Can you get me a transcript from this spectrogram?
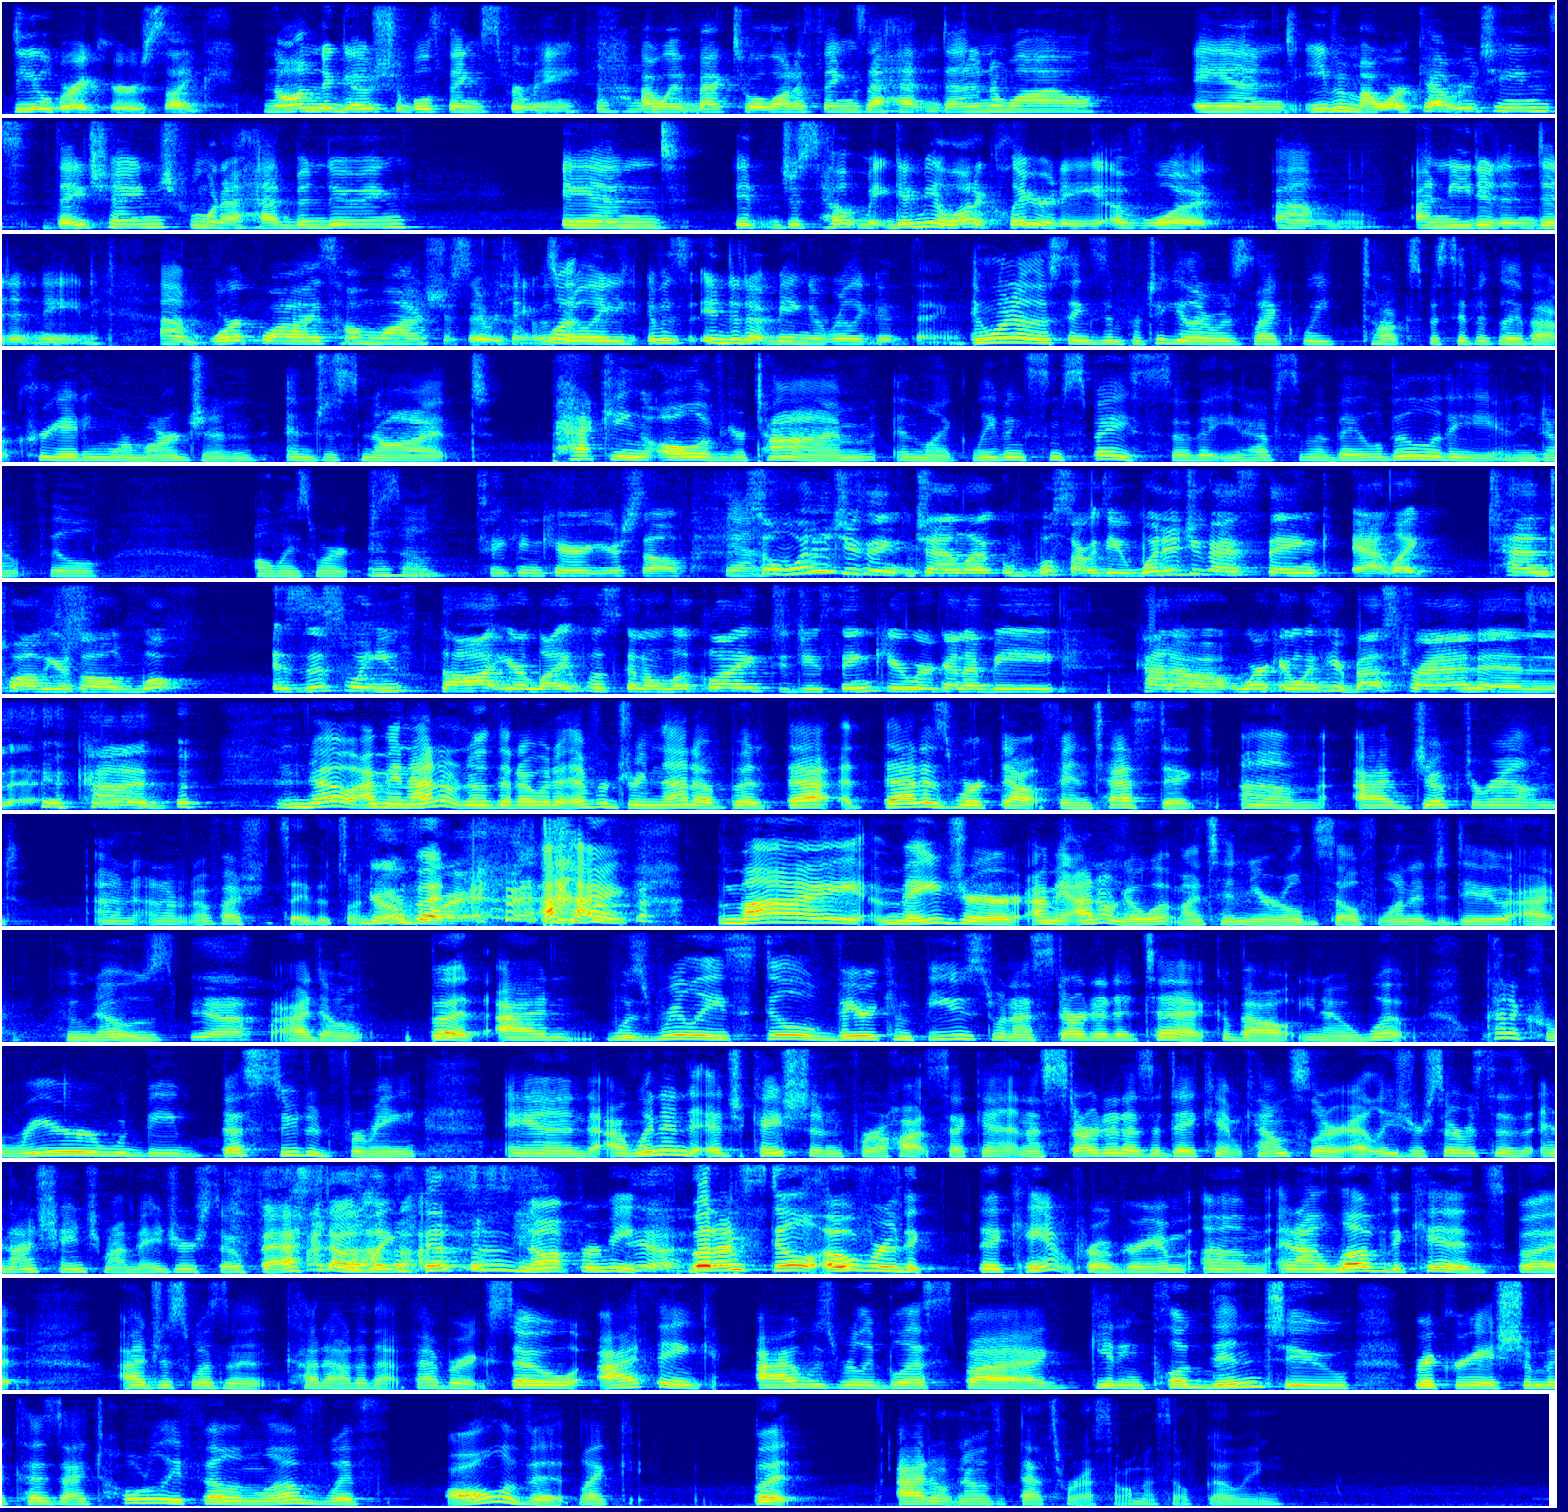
deal breakers, like non negotiable things for me. I went back to a lot of things I hadn't done in a while. And even my workout routines, they changed from what I had been doing. And it just helped me, it gave me a lot of clarity of what um, I needed and didn't need. Um, work wise, home wise, just everything. It was Well- really, it was ended up being a really good thing. And one of those things in particular was like we talked specifically about creating more margin and just not packing all of your time and like leaving some space so that you have some availability and you don't feel always worked. So taking care of yourself. Yeah. So what did you think, Jen? Like, we'll start with you. What did you guys think at like 10, 12 years old? What is this what you thought your life was going to look like? Did you think you were going to be kind of working with your best friend and kind of No, I mean I don't know that I would have ever dreamed that up, but that that has worked out fantastic. Um, I've joked around, and I don't know if I should say this on Go here, for but it. I my major. I mean, I don't know what my ten year old self wanted to do. I who knows. Yeah. I don't. But I was really still very confused when I started at Tech about, you know, what, what kind of career would be best suited for me. And I went into education for a hot second and I started as a day camp counselor at Leisure Services and I changed my major so fast. I was like, this is not for me. Yeah. But I'm still over the, the camp program um, and I love the kids, but I just wasn't cut out of that fabric. So I think I was really blessed by getting plugged into recreation because I totally fell in love with all of it. Like, but I don't know that that's where I saw myself going.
